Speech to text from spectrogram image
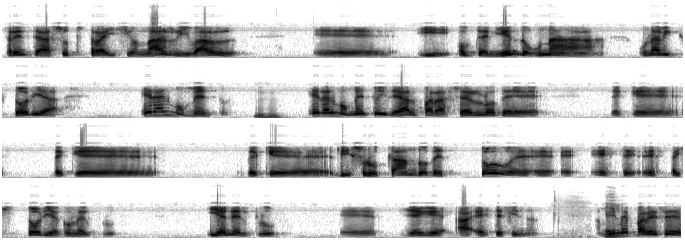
frente a su tradicional rival eh, y obteniendo una una victoria. Era el momento. Era el momento ideal para hacerlo de de que de que de que disfrutando de todo eh, eh, este esta historia con el club y en el club eh, llegue a este final. A mí me parece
